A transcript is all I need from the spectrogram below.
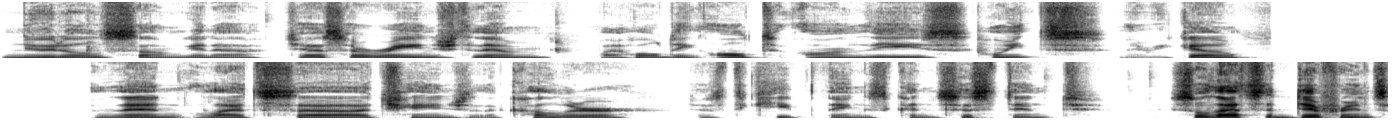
noodles. So I'm going to just arrange them by holding Alt on these points. There we go. And then let's uh, change the color just to keep things consistent. So that's the difference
